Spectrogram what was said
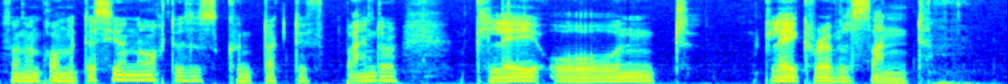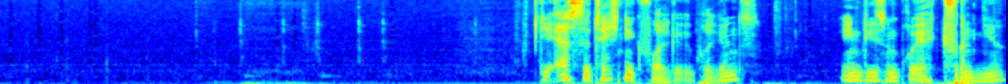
Sondern brauchen wir das hier noch. Das ist Conductive Binder. Clay und Clay, Gravel, Sand. Die erste Technikfolge übrigens. In diesem Projekt von mir.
